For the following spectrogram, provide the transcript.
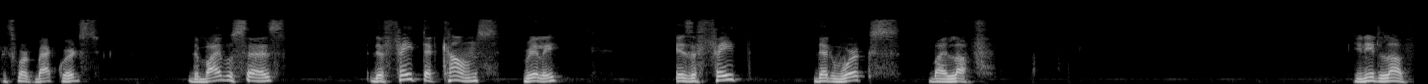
Let's work backwards. The Bible says the faith that counts, really, is a faith that works by love. You need love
